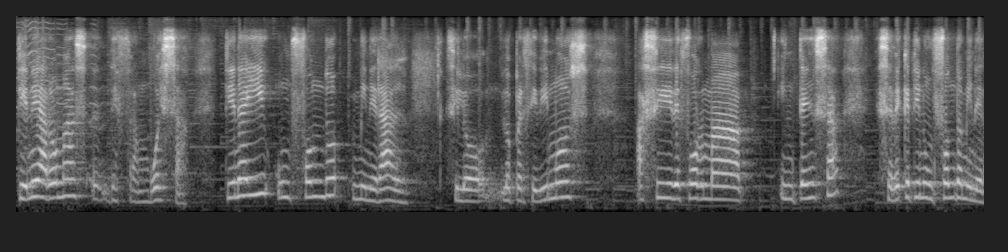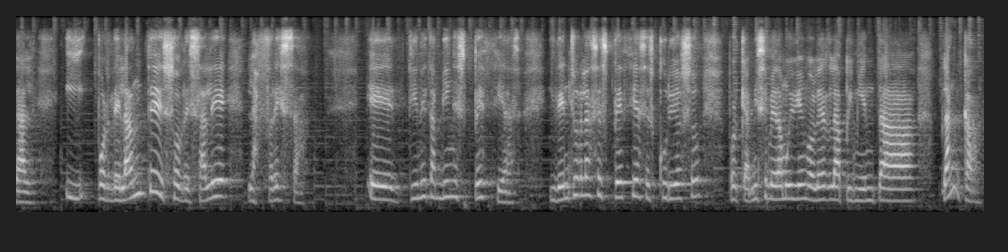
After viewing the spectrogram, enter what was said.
tiene aromas de frambuesa, tiene ahí un fondo mineral. Si lo, lo percibimos así de forma intensa, se ve que tiene un fondo mineral y por delante sobresale la fresa, eh, tiene también especias y dentro de las especias es curioso porque a mí se me da muy bien oler la pimienta blanca.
